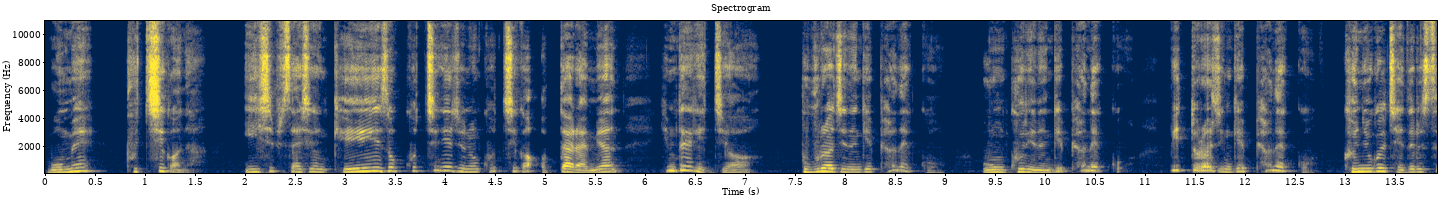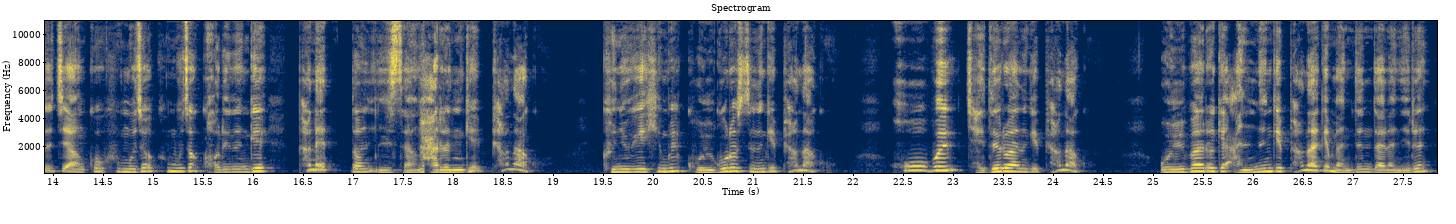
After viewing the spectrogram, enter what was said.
몸에 붙이거나 24시간 계속 코칭해주는 코치가 없다라면 힘들겠죠. 구부러지는 게 편했고, 웅크리는 게 편했고, 삐뚤어진 게 편했고, 근육을 제대로 쓰지 않고 흐무적 흐무적 거리는 게 편했던 일상, 바른 게 편하고, 근육의 힘을 골고루 쓰는 게 편하고, 호흡을 제대로 하는 게 편하고, 올바르게 앉는 게 편하게 만든다는 일은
